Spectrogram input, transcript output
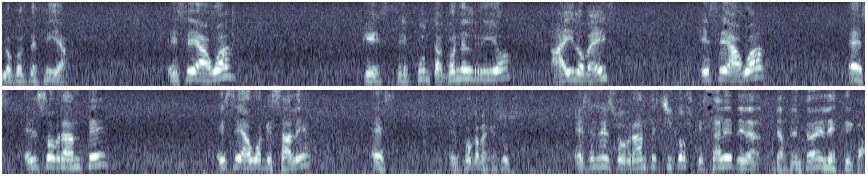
Lo que os decía, ese agua que se junta con el río, ahí lo veis, ese agua es el sobrante, ese agua que sale es, enfócame Jesús, ese es el sobrante chicos que sale de la, central eléctrica.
